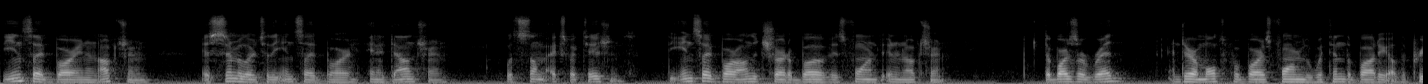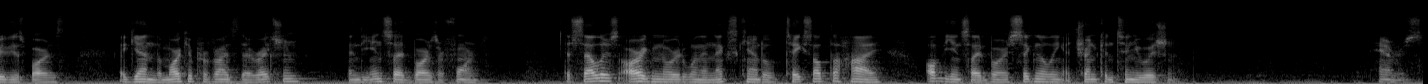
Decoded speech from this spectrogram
The inside bar in an uptrend is similar to the inside bar in a downtrend with some expectations. The inside bar on the chart above is formed in an uptrend. The bars are red and there are multiple bars formed within the body of the previous bars. Again, the market provides direction, and the inside bars are formed. The sellers are ignored when the next candle takes out the high of the inside bar, signaling a trend continuation. Hammers.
